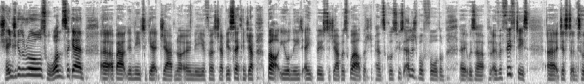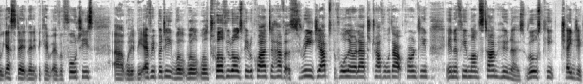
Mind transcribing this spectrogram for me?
changing of the rules once again uh, about the need to get jab, not only your first jab, your second jab, but you'll need a booster jab as well. But it depends, of course, who's eligible for them. Uh, it was uh, over 50s uh, just until yesterday, and then it became over 40s. Uh, will it be everybody? Will will will 12 year olds be required to have three jabs before they're allowed to travel without quarantine in a few months' time? Who knows? Rules keep changing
